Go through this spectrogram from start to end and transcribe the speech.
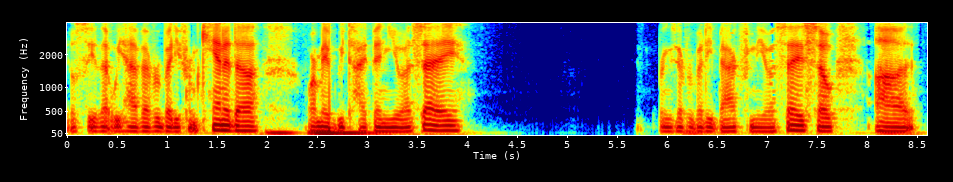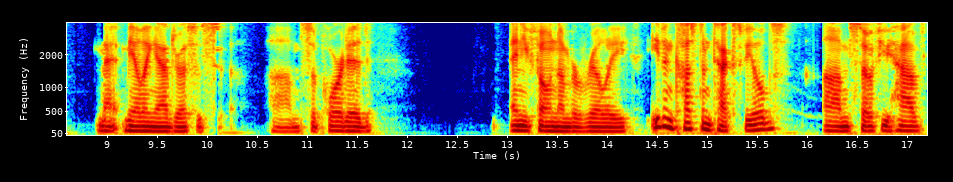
you'll see that we have everybody from Canada, or maybe we type in USA, brings everybody back from the USA. So uh, ma mailing address is um, supported, any phone number really, even custom text fields. Um, so if you have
